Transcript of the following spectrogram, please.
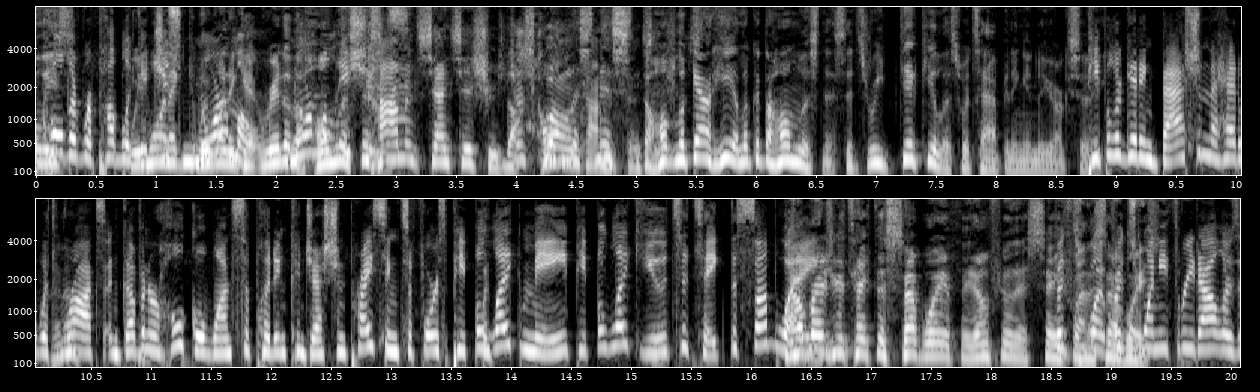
even call the Republican, we wanna, just we want to normal- get rid of the homelessness. issues. Common sense issues. The Just call common homelessness. sense The home, issues. look out here. Look at the homelessness. It's ridiculous what's happening in New York City. People are getting bashed in the head with rocks, and Governor Hochul wants to put in congestion pricing to force people like me, people like you, to take the subway. Nobody's going to take the subway if they don't feel they're safe for, on the tw- for twenty three dollars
